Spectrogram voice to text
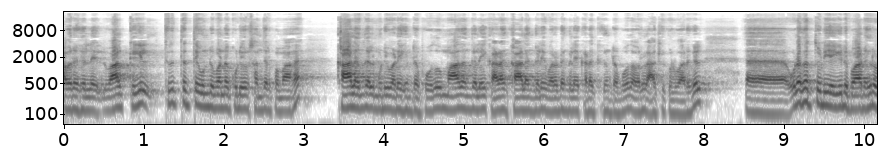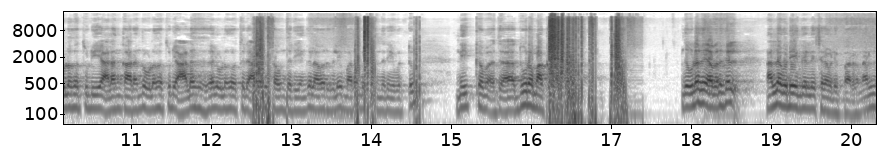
அவர்களில் வாழ்க்கையில் திருத்தத்தை உண்டு பண்ணக்கூடிய ஒரு சந்தர்ப்பமாக காலங்கள் முடிவடைகின்ற போது மாதங்களை கால காலங்களை வருடங்களை கடக்குகின்ற போது அவர்கள் ஆக்கிக் கொள்வார்கள். உலகத்துடைய ஈடுபாடுகள் உலகத்துடைய அலங்காரங்கள் உலகத்துடைய அழகுகள் உலகத்துடைய அழகு சௌந்தரியங்கள் அவர்களை மரபு சிந்தனை விட்டும் நீக்க தூரமாக்க. இந்த உலகை அவர்கள் நல்ல விடயங்களில் செலவழிப்பார்கள். நல்ல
